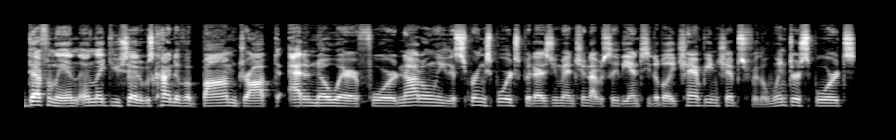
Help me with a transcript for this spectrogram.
Definitely, and, and like you said, it was kind of a bomb dropped out of nowhere for not only the spring sports, but as you mentioned, obviously the NCAA championships for the winter sports.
